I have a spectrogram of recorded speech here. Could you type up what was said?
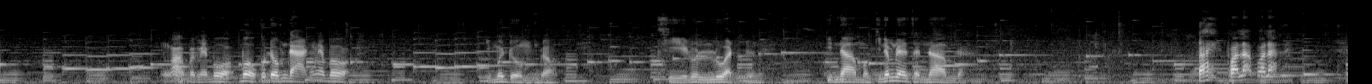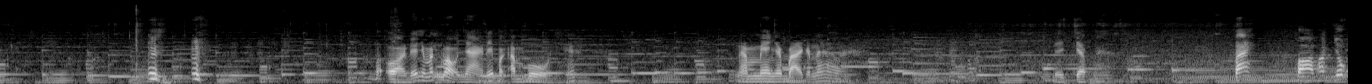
มึ งออกไปไหมโบโบกูดมด่างเนี่ยโบอย่ามาดมดอกขี่ล้วนๆอยู่นะกินน้ำบ่กินน้ำแดงแต่น้ำนะไปพอละพอละอื้ออื้อบ่ออกเดี๋ยวนี้มันบอกอย่างได้บักอัมโบนี่ฮะนำแมงจากบาดกันหน้าวะเดี๋ยจับไปพอพักยก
